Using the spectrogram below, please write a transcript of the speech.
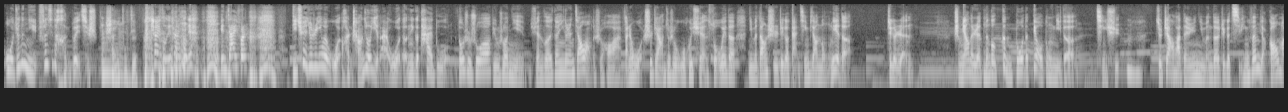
我觉得你分析的很对，其实、嗯、善于总结，善于总结，善于总结，给你加一分儿。的确，就是因为我很长久以来我的那个态度都是说，比如说你选择跟一个人交往的时候啊，反正我是这样，就是我会选所谓的你们当时这个感情比较浓烈的这个人，什么样的人能够更多的调动你的情绪，嗯。就这样的话，等于你们的这个起评分比较高嘛，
